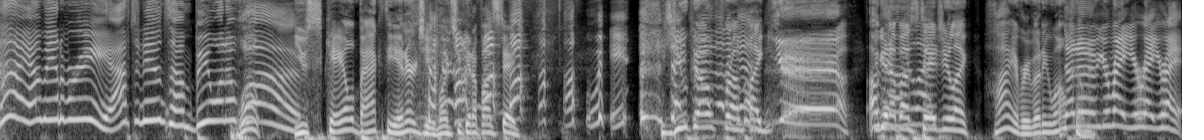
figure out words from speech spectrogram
Hi, I'm Anna Marie. Afternoons on B105. Whoa! You scale back the energy once you get up on stage. Wait. you go from again? like yeah, you Okay, get up on stage. like- you're like, "Hi, everybody, welcome." No, no, no. You're right. You're right. You're right.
